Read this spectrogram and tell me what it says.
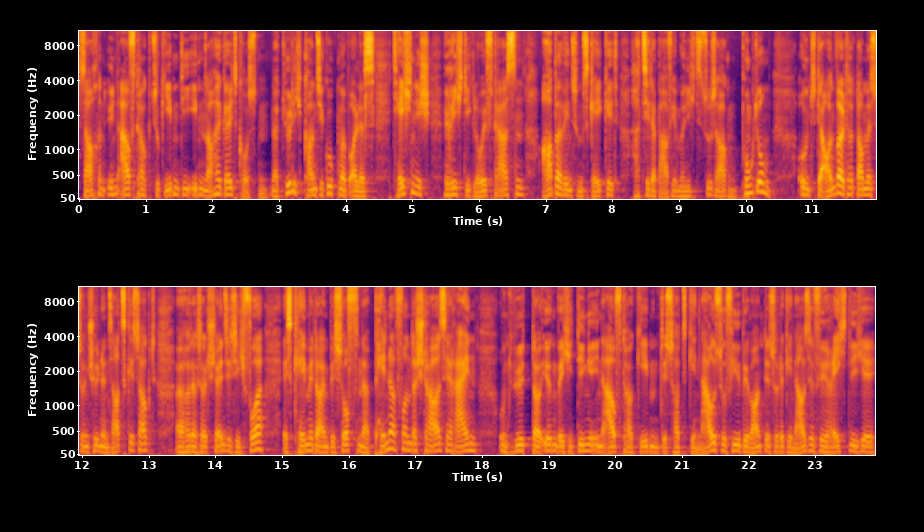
Sachen in Auftrag zu geben, die eben nachher Geld kosten. Natürlich kann sie gucken, ob alles technisch richtig läuft draußen, aber wenn es ums Geld geht, hat sie der Baufirma nichts zu sagen. Punkt um. Und der Anwalt hat damals so einen schönen Satz gesagt, äh, hat er gesagt, stellen Sie sich vor, es käme da ein besoffener Penner von der Straße rein und würde da irgendwelche Dinge in Auftrag geben. Das hat genauso viel Bewandtnis oder genauso viel rechtliche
